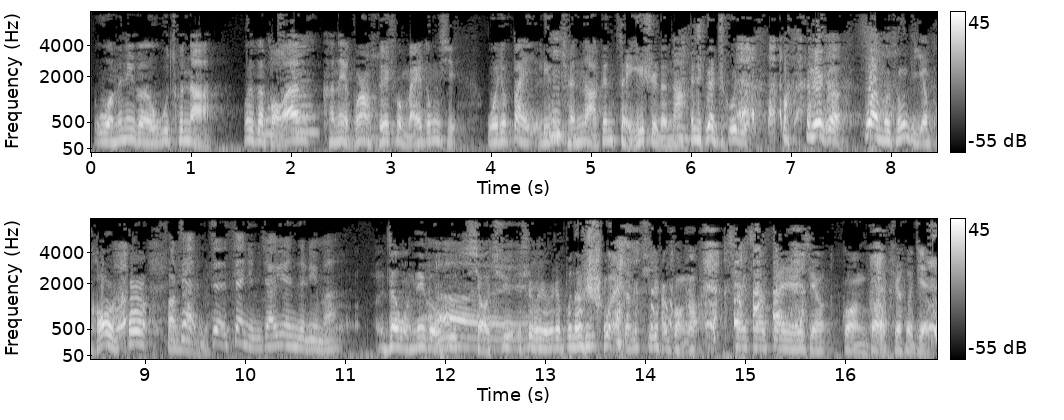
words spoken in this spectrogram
我们那个屋村呐、我有个保安可能也不让随处埋东西，我就半凌晨呐、跟贼似的拿 这个出去，把那个灌木丛底下刨个坑。在在在你们家院子里吗？在我们那个呃屋小区，是不是有点不能说呀？咱们去一下 广告，锵锵三人行，广告之后见。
